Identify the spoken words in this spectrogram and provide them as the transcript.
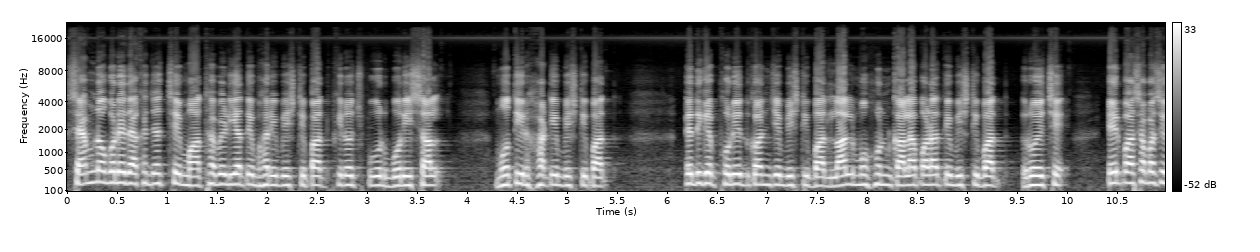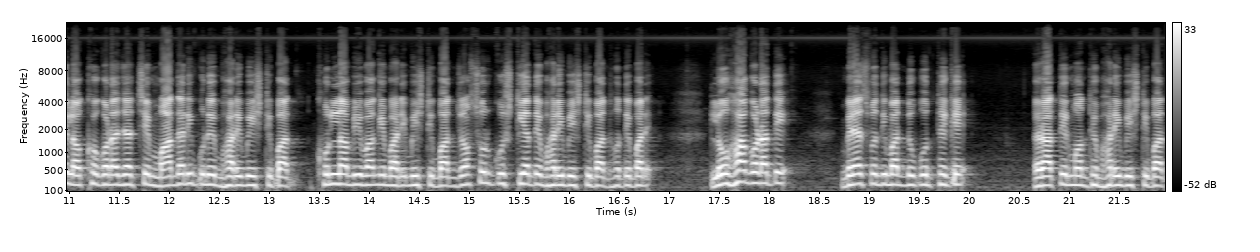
শ্যামনগরে দেখা যাচ্ছে মাথাবেড়িয়াতে ভারী বৃষ্টিপাত, ফিরোজপুর, বরিশাল, মতিরহাটে বৃষ্টিপাত, এদিকে ফরিদগঞ্জে বৃষ্টিপাত, লালমোহন, কালাপাড়াতে বৃষ্টিপাত রয়েছে। এর পাশাপাশি লক্ষ্য করা যাচ্ছে মাদারীপুরে ভারী বৃষ্টিপাত, খুলনা বিভাগে ভারী বৃষ্টিপাত, যশোর কুষ্টিয়াতে ভারী বৃষ্টিপাত হতে পারে। লোহাগড়াতে বৃহস্পতিবার দুপুর থেকে রাতের মধ্যে ভারী বৃষ্টিপাত,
